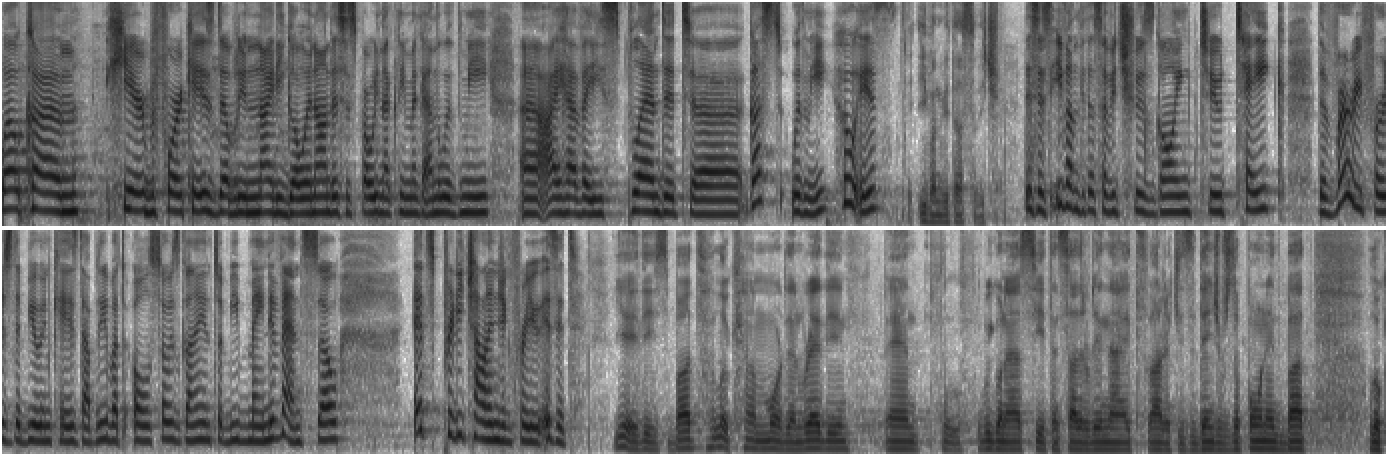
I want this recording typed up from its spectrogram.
Welcome here before KSW 90 going on. This is Paulina Klimek, and with me, uh, I have a splendid uh, guest with me, who is Ivan Vitasovic. This is Ivan Vitasovic, who's going to take the very first debut in KSW, but also is going to be main event. So it's pretty challenging for you, is it? Yeah, it is. But look, I'm more than ready, and we're gonna see it on Saturday night. Arek is a dangerous opponent, but look,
